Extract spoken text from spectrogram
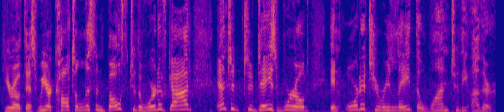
he wrote this We are called to listen both to the Word of God and to today's world in order to relate the one to the other.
